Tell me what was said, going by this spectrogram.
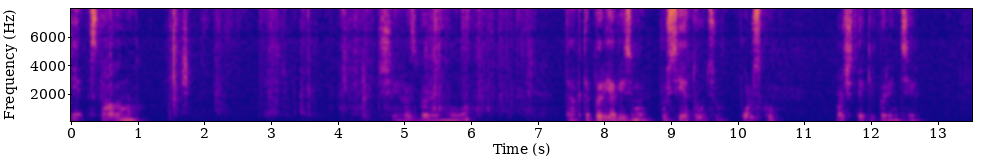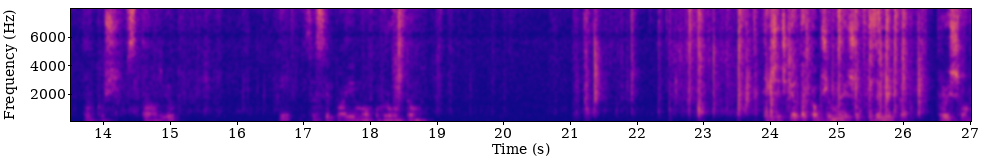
і ставимо. Ще раз беремо. Так, тепер я візьму пусету цю польську. Бачите, які корінці? Також ставлю і засипаємо ґрунтом. Трішечки отак обжимаю, щоб земелька пройшла.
